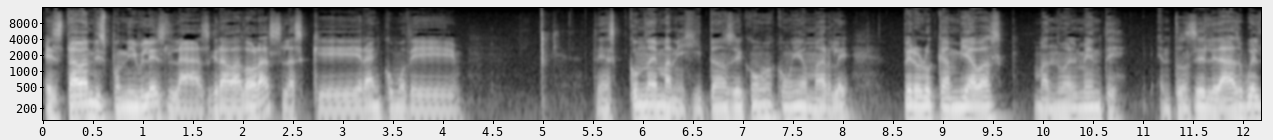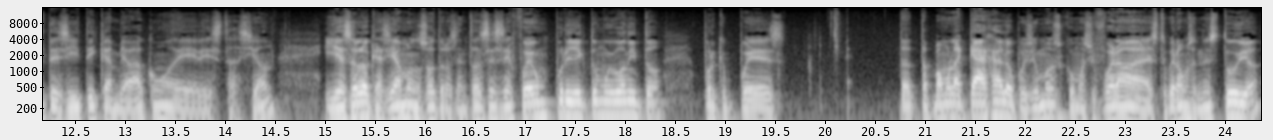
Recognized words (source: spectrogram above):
estaban disponibles las grabadoras, las que eran como de... Tenías como una de manijita, no sé cómo, cómo llamarle, pero lo cambiabas manualmente. Entonces le dabas vueltecita y cambiaba como de, de estación. Y eso es lo que hacíamos nosotros. Entonces fue un proyecto muy bonito porque pues tapamos la caja, lo pusimos como si fuera, estuviéramos en un estudio,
